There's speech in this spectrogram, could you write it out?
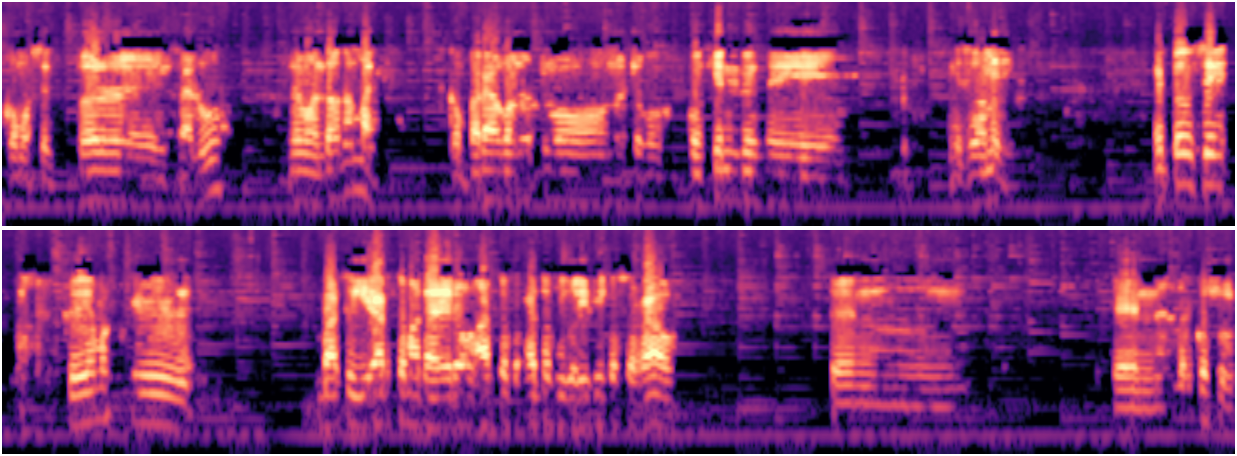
como sector de salud no hemos andado tan mal comparado con nuestros nuestro congéneres de, de Sudamérica. Entonces, creemos que va a seguir harto matadero, harto, harto frigorífico cerrado en, en el Mercosur.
